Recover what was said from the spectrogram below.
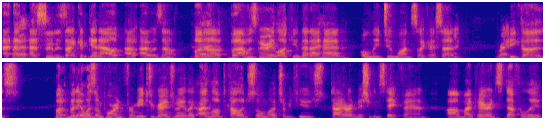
as soon as I could get out, I, I was out. But uh, but I was very lucky that I had only two months, like I said, right. right. Because, but but it was important for me to graduate. Like I loved college so much. I'm a huge diehard Michigan State fan. Um, my parents definitely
